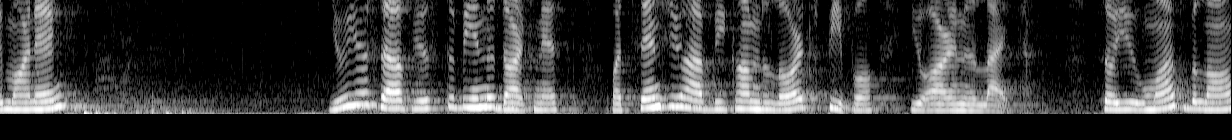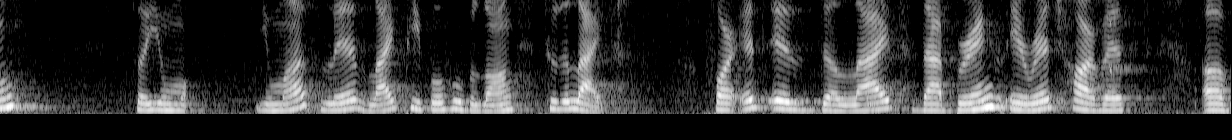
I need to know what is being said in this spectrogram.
Good morning. You yourself used to be in the darkness, but since you have become the Lord's people, you are in the light. So you must belong, so you, you must live like people who belong to the light. For it is the light that brings a rich harvest of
